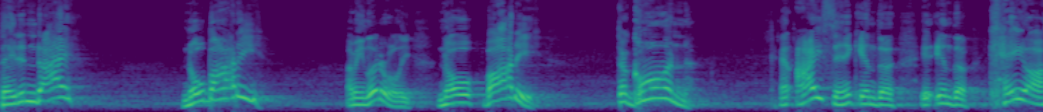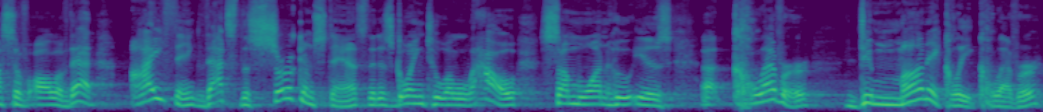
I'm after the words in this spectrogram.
They didn't die. Nobody. I mean, literally, nobody. They're gone. And I think in the, in the chaos of all of that, I think that's the circumstance that is going to allow someone who is uh, clever, demonically clever,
